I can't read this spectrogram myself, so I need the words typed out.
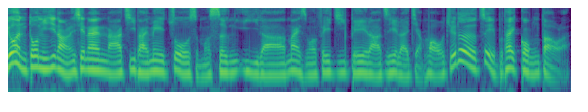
有很多民进党人现在拿鸡排妹做什么生意啦，卖什么飞机杯啦这些来讲话，我觉得这也不太公道了。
